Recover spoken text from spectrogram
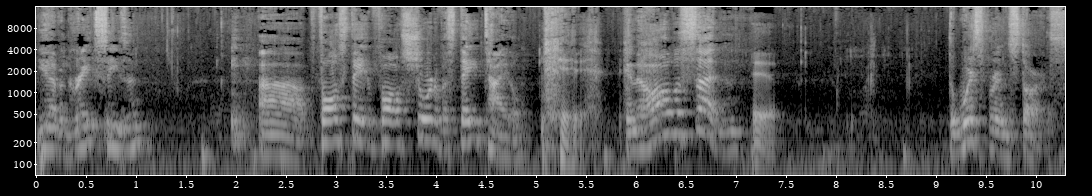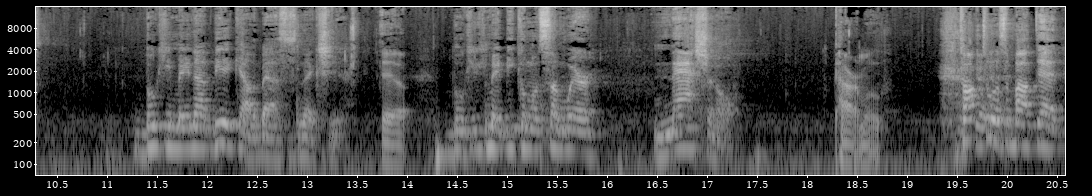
You have a great season. Uh, fall state falls short of a state title, and then all of a sudden, yeah. the whispering starts. Bookie may not be at Calabasas next year. Yeah. Bookie may be going somewhere national. Power move. Talk to us about that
